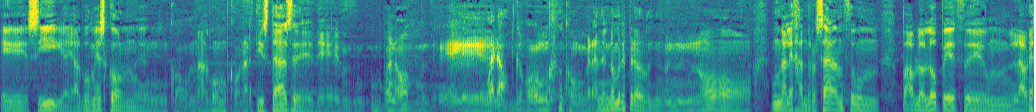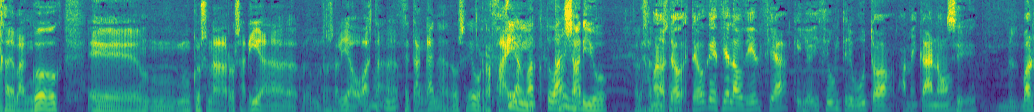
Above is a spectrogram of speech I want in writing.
eh, sí, hay álbumes con, eh, con álbum con artistas de, de, bueno, de- Bueno. con, con grandes nombres, pero no un Alejandro Sanz, un Pablo López, eh, un La Oreja de Van Gogh, eh, incluso una Rosalía, Rosalía o hasta Zetangana, no sé, o Rafael, actual, ¿no? Alejandro Bueno, tengo, que decir a la audiencia que yo hice un tributo a Mecano. Sí. Bueno,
